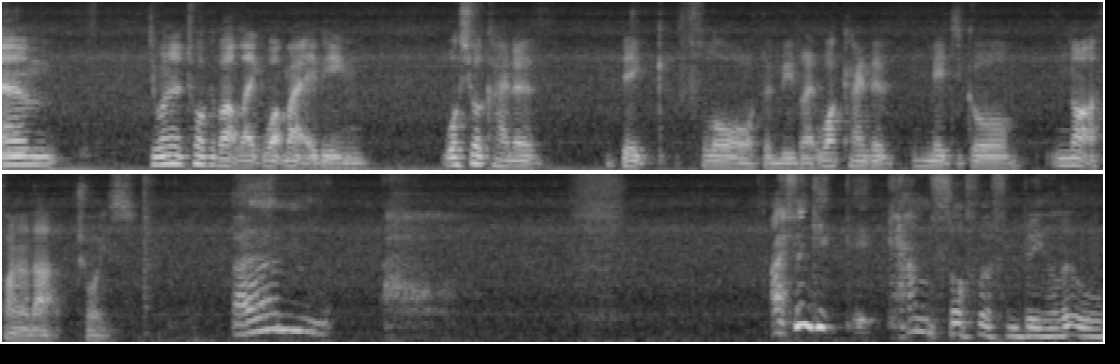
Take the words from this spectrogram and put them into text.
Um, do you want to talk about like what might have been? What's your kind of big flaw of the movie? Like, what kind of made you go not a fan of that choice? Um, I think it, it can suffer from being a little,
